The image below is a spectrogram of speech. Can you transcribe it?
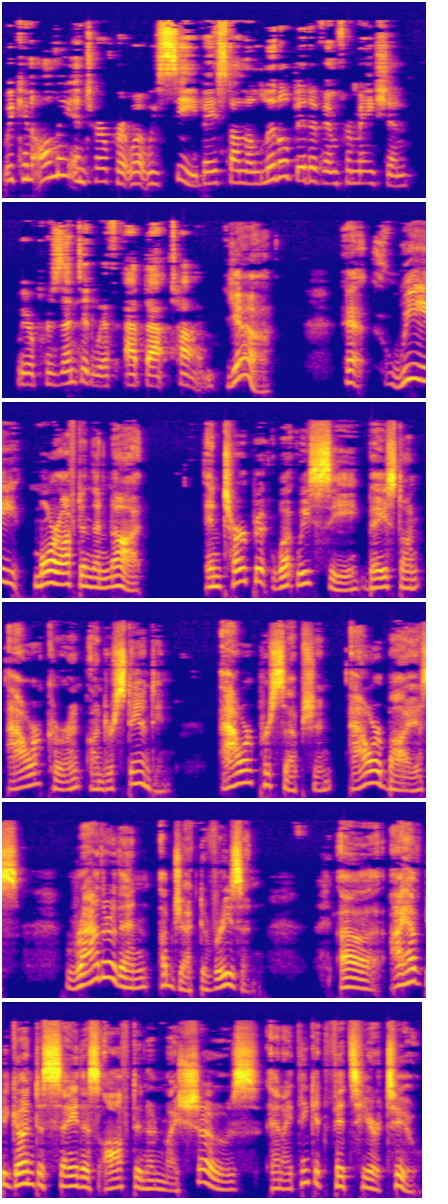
We can only interpret what we see based on the little bit of information we are presented with at that time. Yeah. Eh, we, more often than not, interpret what we see based on our current understanding, our perception, our bias, rather than objective reason. Uh, I have begun to say this often in my shows, and I think it fits here too.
